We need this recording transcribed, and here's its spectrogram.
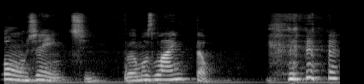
Bom, gente, vamos lá então.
